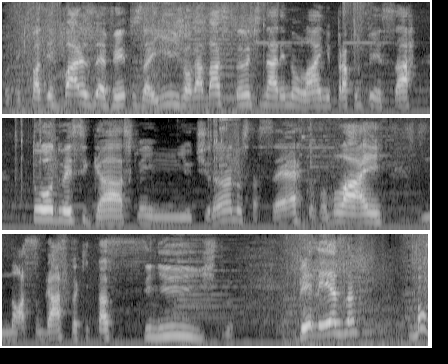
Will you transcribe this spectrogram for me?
Vou ter que fazer vários eventos aí, jogar bastante na Arena Online para compensar todo esse gasto, hein. Yutiranos, tá certo, vamos lá, hein. Nossa, o gasto aqui tá sinistro. Beleza, bom,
